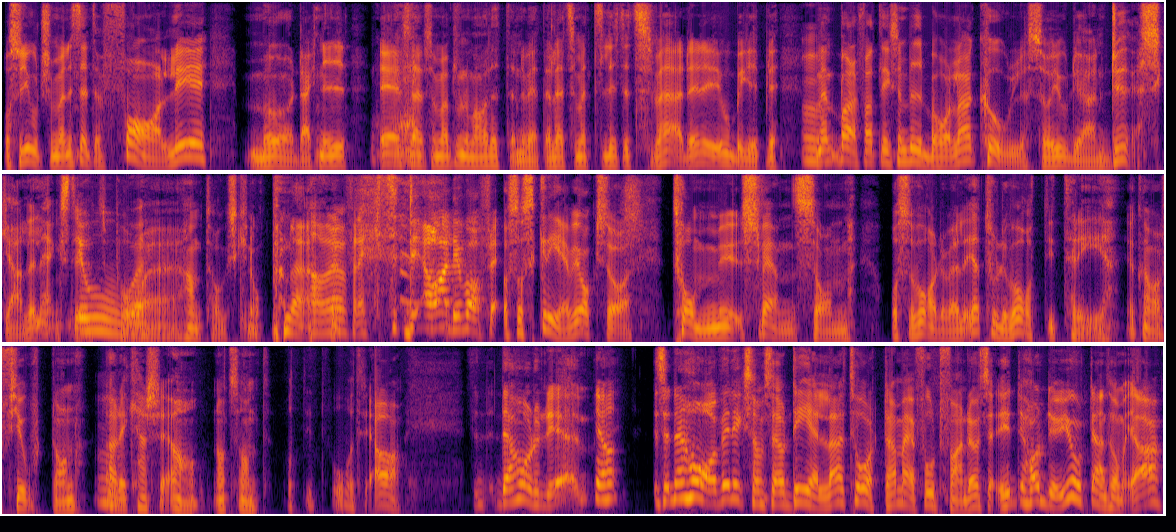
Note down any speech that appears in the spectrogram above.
Och så gjort som en lite farlig mördarkniv, eh, så här som jag trodde man var liten, du vet, eller som ett litet svärd, det är obegripligt. Mm. Men bara för att liksom bibehålla cool så gjorde jag en dödskalle längst Jo. ut på eh, handtagsknoppen. Där. Ja, det var fräckt. Det, ja, det var fräckt. Och så skrev jag också Tommy Svensson och så var det väl, jag tror det var 83, jag kan vara 14, Mm. ja det kanske, ja, något sånt, 82, 83, ja. Så Där har du det. Ja. Så den har vi liksom så och delar tårta med fortfarande. Så, har du gjort den Tom? Ja,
